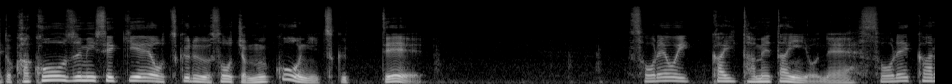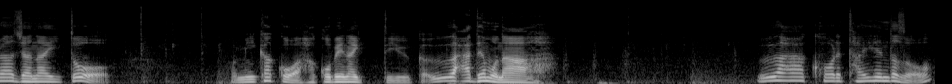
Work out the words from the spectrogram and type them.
ーと、加工済み石英を作る装置を向こうに作ってそれを一回貯めたいよね。それからじゃないと未加工は運べないっていうかうわでもな。うわこれ大変だぞ。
